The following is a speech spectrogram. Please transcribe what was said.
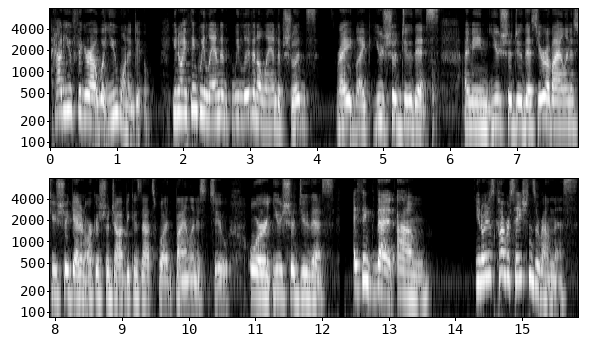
how do you figure out what you want to do? You know i think we land in, we live in a land of shoulds right like you should do this i mean you should do this you're a violinist you should get an orchestra job because that's what violinists do or you should do this i think that um you know, just conversations around this.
